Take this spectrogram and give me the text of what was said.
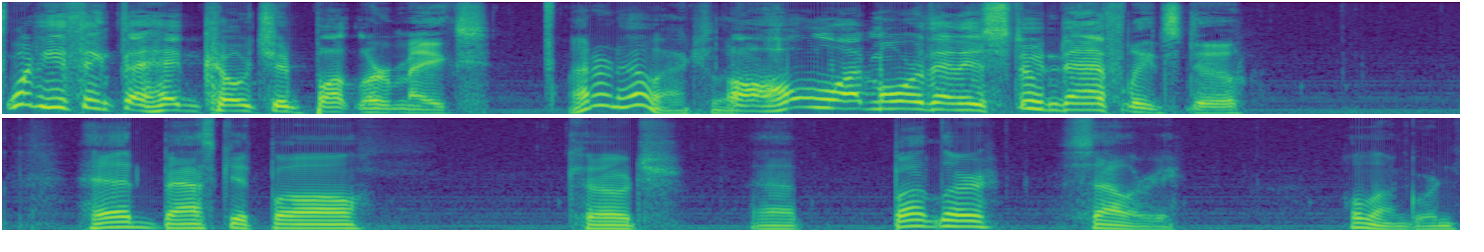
What do you think the head coach at Butler makes? I don't know, actually. A whole lot more than his student athletes do. Head basketball coach at Butler salary. Hold on, Gordon.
